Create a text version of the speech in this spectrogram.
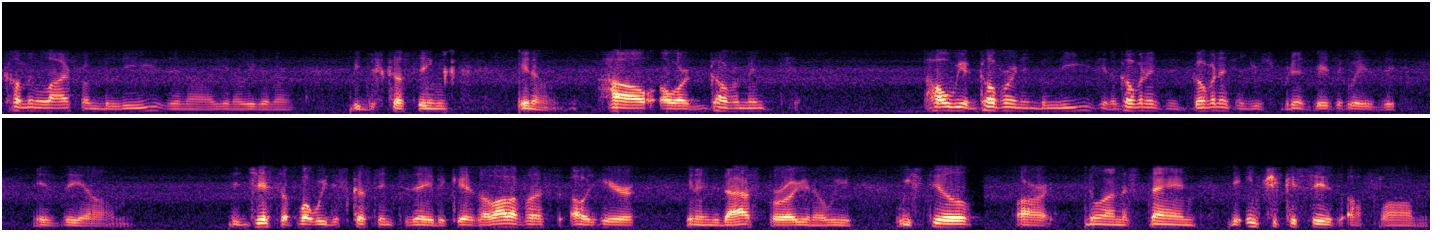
coming live from Belize, and, uh, you know, we're going to be discussing, you know, how our government, how we are governed in Belize. You know, governance, governance and jurisprudence basically is the, is the, um, the gist of what we're discussing today, because a lot of us out here, you know, in the diaspora, you know, we, we still are, don't understand the intricacies of, um,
